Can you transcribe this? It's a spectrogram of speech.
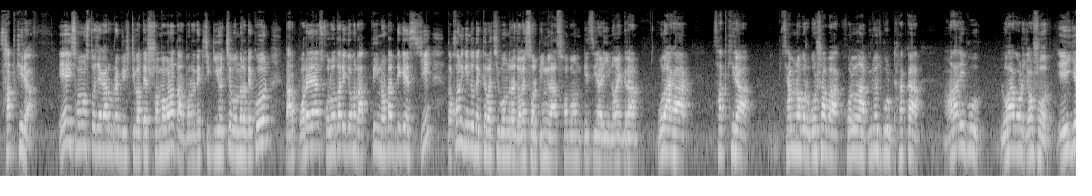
সাতক্ষীরা। এই সমস্ত জায়গার উপরে বৃষ্টিপাতের সম্ভাবনা। তারপরে দেখছি কি হচ্ছে বন্ধুরা, দেখুন। তারপরে ষোলো তারিখ যখন রাত্রি নটার দিকে এসছি, তখন কিন্তু দেখতে পাচ্ছি বন্ধুরা জলেশ্বর, পিংলা সবং কেশিয়াড়ি, নয়গ্রাম, কোলাঘাট, সাতক্ষীরা, শ্যামনগর, গোসাবা, খুলনা, পিরোজপুর, ঢাকা, মাদারীপুর, লোহাগড়, যশোর। এই যে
